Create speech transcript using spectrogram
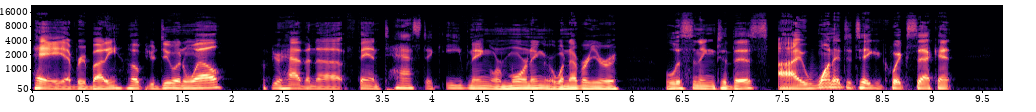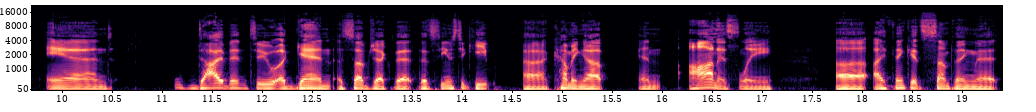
Hey, everybody. Hope you're doing well. Hope you're having a fantastic evening or morning or whenever you're listening to this. I wanted to take a quick second and dive into, again, a subject that, that seems to keep uh, coming up. And honestly, uh, I think it's something that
